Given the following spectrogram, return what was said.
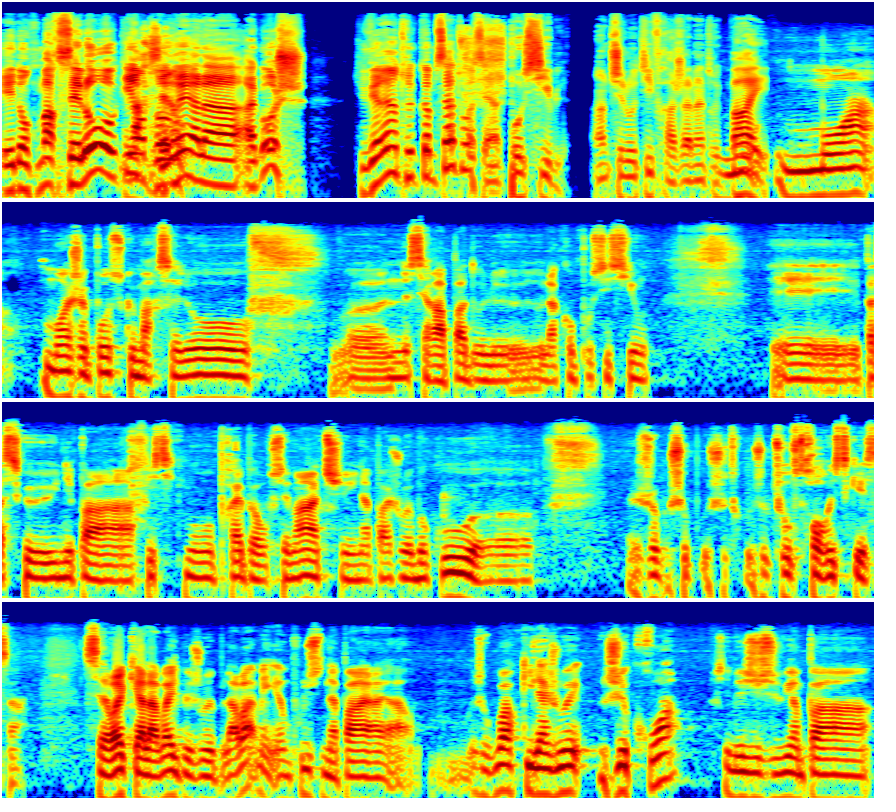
Et donc Marcelo qui entrerait à, la, à gauche. Tu verrais un truc comme ça, toi? C'est impossible. Ancelotti fera jamais un truc pareil. Moi, moi je pense que Marcelo ne sera pas de la composition et parce qu'il n'est pas physiquement prêt pour ce match, il n'a pas joué beaucoup, euh, je, je, je, trouve trop risqué ça. C'est vrai qu'à la il peut jouer là-bas, mais en plus, il n'a pas. Je crois qu'il a joué, je crois, je ne me souviens pas,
